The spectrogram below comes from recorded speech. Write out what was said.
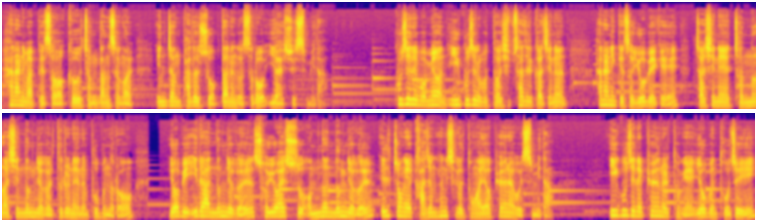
하나님 앞에서 그 정당성을 인정받을 수 없다는 것으로 이해할 수 있습니다. 9절에 보면 이 9절부터 14절까지는 하나님께서 욥에게 자신의 전능하신 능력을 드러내는 부분으로 욥이 이러한 능력을 소유할 수 없는 능력을 일종의 가정 형식을 통하여 표현하고 있습니다. 이 구절의 표현을 통해 욥은 도저히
